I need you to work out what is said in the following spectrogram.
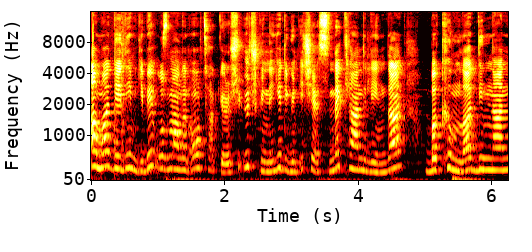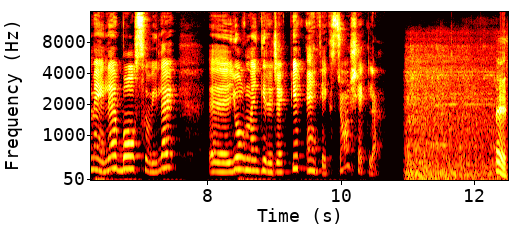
Ama dediğim gibi uzmanların ortak görüşü 3 günle 7 gün içerisinde kendiliğinden bakımla, dinlenmeyle, bol sıvıyla yoluna girecek bir enfeksiyon şekli. Evet,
